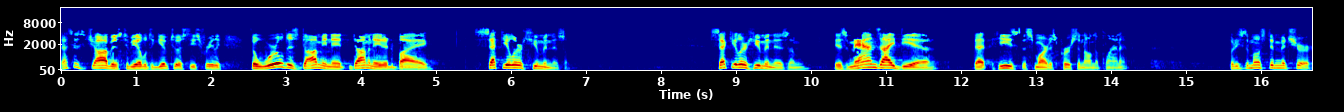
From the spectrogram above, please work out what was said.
That's his job is to be able to give to us these freely. The world is dominate, dominated by secular humanism. Secular humanism is man's idea that he's the smartest person on the planet, but he's the most immature.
